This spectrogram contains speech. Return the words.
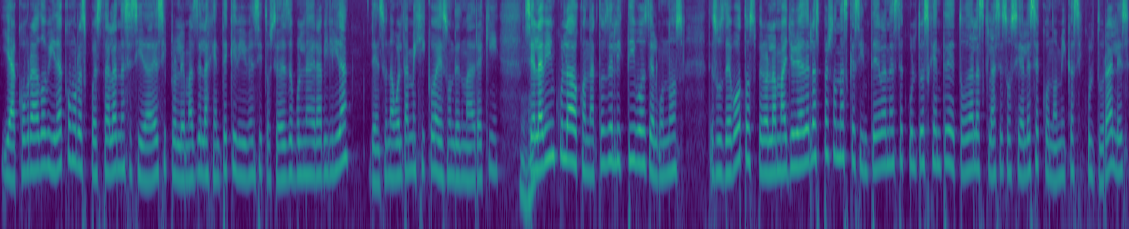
y ha cobrado vida como respuesta a las necesidades y problemas de la gente que vive en situaciones de vulnerabilidad dense una vuelta a México, es un desmadre aquí. Se le ha vinculado con actos delictivos de algunos de sus devotos, pero la mayoría de las personas que se integran a este culto es gente de todas las clases sociales, económicas y culturales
